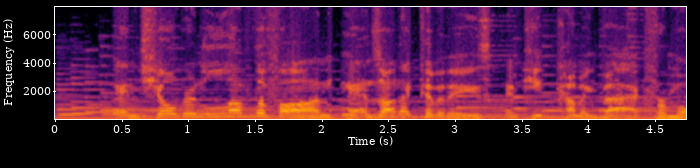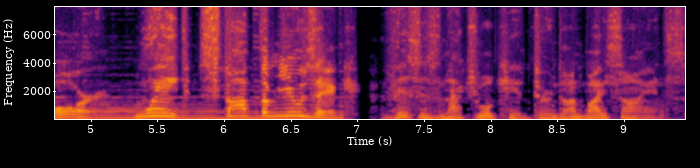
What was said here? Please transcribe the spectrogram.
And children love the fun, hands on activities and keep coming back for more. Wait, stop the music! This is an actual kid turned on by science.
